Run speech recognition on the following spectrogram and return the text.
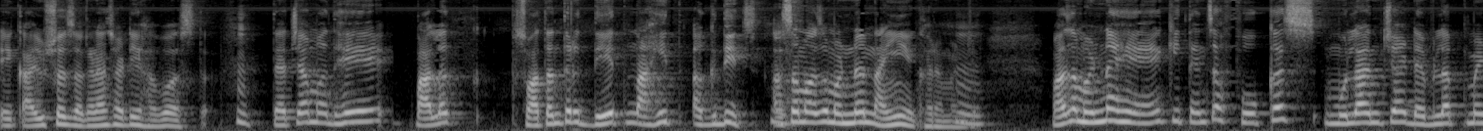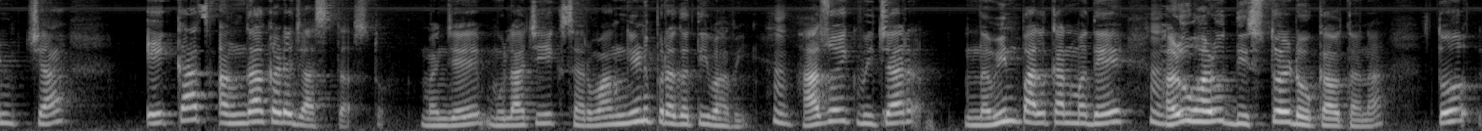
एक आयुष्य जगण्यासाठी हवं असतं त्याच्यामध्ये पालक स्वातंत्र्य देत नाहीत अगदीच असं माझं म्हणणं नाहीये खरं म्हणजे. माझं म्हणणं हे आहे की त्यांचा फोकस मुलांच्या डेव्हलपमेंटच्या एकाच अंगाकडे जास्त असतो. म्हणजे मुलाची एक सर्वांगीण प्रगती व्हावी. हा. जो एक विचार नवीन पालकांमध्ये हळूहळू दिसतोय डोकावताना तो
